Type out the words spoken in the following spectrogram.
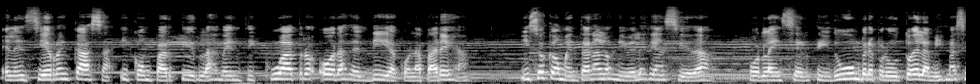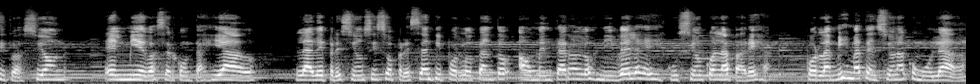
El encierro en casa y compartir las 24 horas del día con la pareja hizo que aumentaran los niveles de ansiedad por la incertidumbre producto de la misma situación, el miedo a ser contagiado, la depresión se hizo presente y por lo tanto aumentaron los niveles de discusión con la pareja por la misma tensión acumulada.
